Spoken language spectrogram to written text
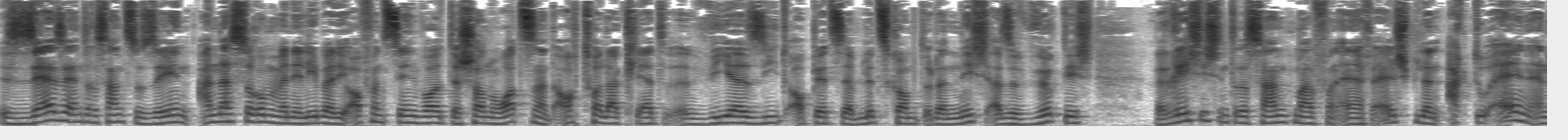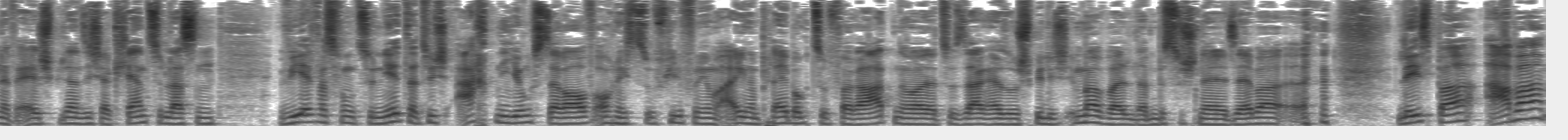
Ist sehr, sehr interessant zu sehen. Andersherum, wenn ihr lieber die Offense sehen wollt, der Sean Watson hat auch toll erklärt, äh, wie er sieht, ob jetzt der Blitz kommt oder nicht. Also wirklich richtig interessant, mal von NFL-Spielern, aktuellen NFL-Spielern sich erklären zu lassen, wie etwas funktioniert. Natürlich achten die Jungs darauf, auch nicht zu viel von ihrem eigenen Playbook zu verraten oder zu sagen, also spiele ich immer, weil dann bist du schnell selber äh, lesbar. Aber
